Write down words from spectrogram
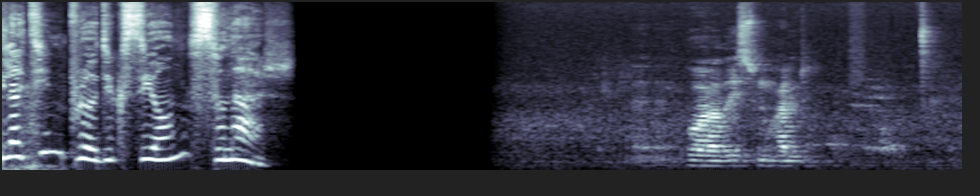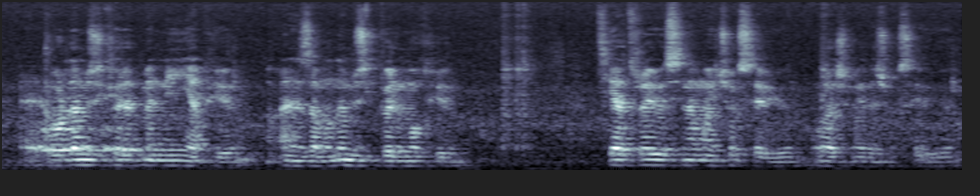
Platin Prodüksiyon sunar. Ee, Bu arada ismim Halil. Ee, Orada müzik öğretmenliği yapıyorum. Aynı zamanda müzik bölümü okuyorum. Tiyatroyu ve sinemayı çok seviyorum. Uğraşmayı da çok seviyorum.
